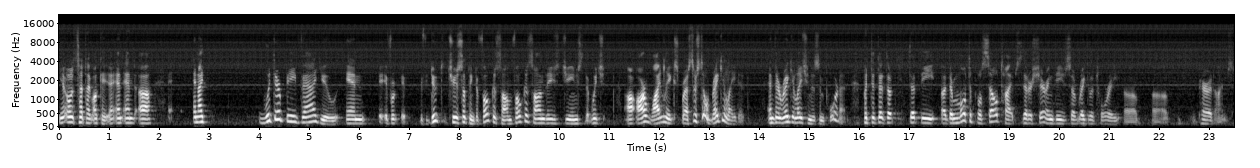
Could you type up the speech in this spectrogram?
Yeah, oh, it's type, okay, and, and, uh, and I, would there be value in, if, we're- if if you do choose something to focus on, focus on these genes that, which are, are widely expressed, they're still regulated, and their regulation is important, but that, that, that- that the, uh, there are multiple cell types that are sharing these uh, regulatory uh, uh, paradigms.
